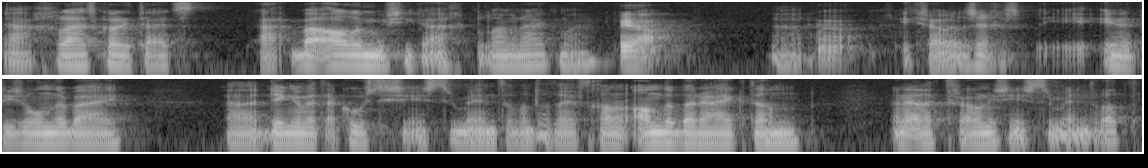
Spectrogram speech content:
ja, geluidskwaliteit is bij alle muziek eigenlijk belangrijk. Maar ja, ja. Ik zou willen zeggen, in het bijzonder bij eh, dingen met akoestische instrumenten. Want dat heeft gewoon een ander bereik dan een elektronisch instrument. Wat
